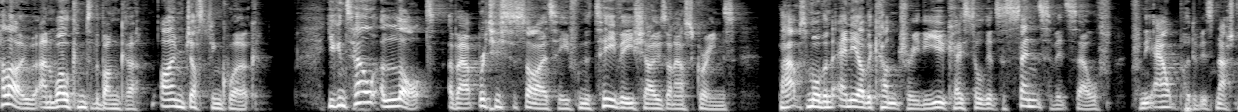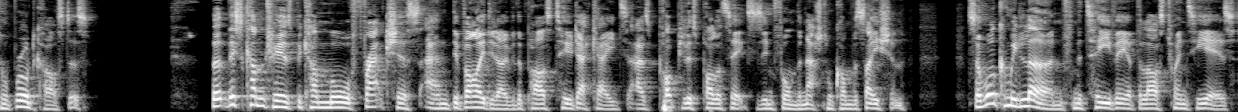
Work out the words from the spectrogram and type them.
Hello, and welcome to The Bunker. I'm Justin Quirk. You can tell a lot about British society from the TV shows on our screens. Perhaps more than any other country, the UK still gets a sense of itself from the output of its national broadcasters. But this country has become more fractious and divided over the past two decades as populist politics has informed the national conversation. So, what can we learn from the TV of the last 20 years?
